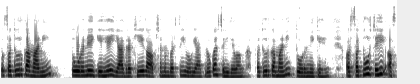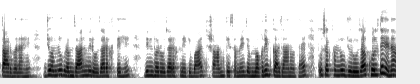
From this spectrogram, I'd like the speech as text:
तो फ़तूर का मानी तोड़ने के हैं। याद रखिएगा, ऑप्शन नंबर सी हो गया आप लोग का सही जवाब। फ़तूर का मानी तोड़ने के हैं। और फ़तूर से ही अफ्तार बना है, जो हम लोग रमज़ान में रोज़ा रखते हैं। दिन भर रोज़ा रखने के बाद, शाम के समय जब मगरिब का अजान होता है तो उस वक्त हम लोग जो रोज़ा खोलते हैं ना,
